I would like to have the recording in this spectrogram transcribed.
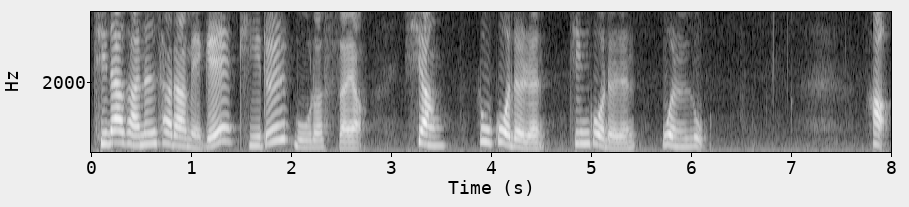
지나가는사람에게길을물었어 요， 向路过的人、 经过的人问路。好，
